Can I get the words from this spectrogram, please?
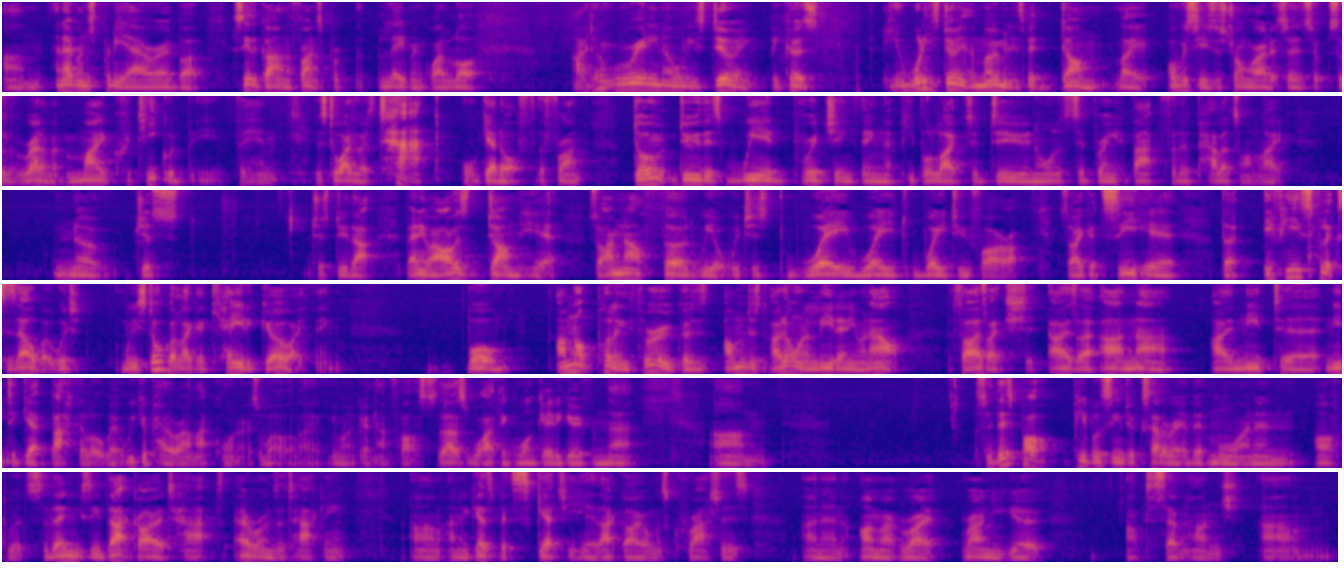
Um, and everyone's pretty aero, but see the guy on the front's labouring quite a lot. I don't really know what he's doing because he, what he's doing at the moment is a bit dumb. Like, obviously, he's a strong rider, so it's sort of irrelevant. My critique would be for him is to either attack or get off the front. Don't do this weird bridging thing that people like to do in order to bring it back for the peloton. Like, no, just just do that. But anyway, I was dumb here. So I'm now third wheel, which is way, way, way too far up. So I could see here that if he flicks his elbow, which we still got like a K to go, I think. Well, I'm not pulling through because I'm just I don't want to lead anyone out. So I was like, I was like, ah, nah, I need to need to get back a little bit. We could pedal around that corner as well. Like we weren't going that fast. So that's what I think one K to go from there. Um, so this part people seem to accelerate a bit more, and then afterwards. So then you see that guy attacked. Everyone's attacking, um, and it gets a bit sketchy here. That guy almost crashes, and then I'm like, right, round you go up to 700. Um,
